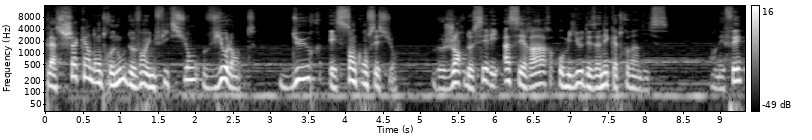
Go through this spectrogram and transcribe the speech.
place chacun d'entre nous devant une fiction violente, dure et sans concession, le genre de série assez rare au milieu des années 90. En effet,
